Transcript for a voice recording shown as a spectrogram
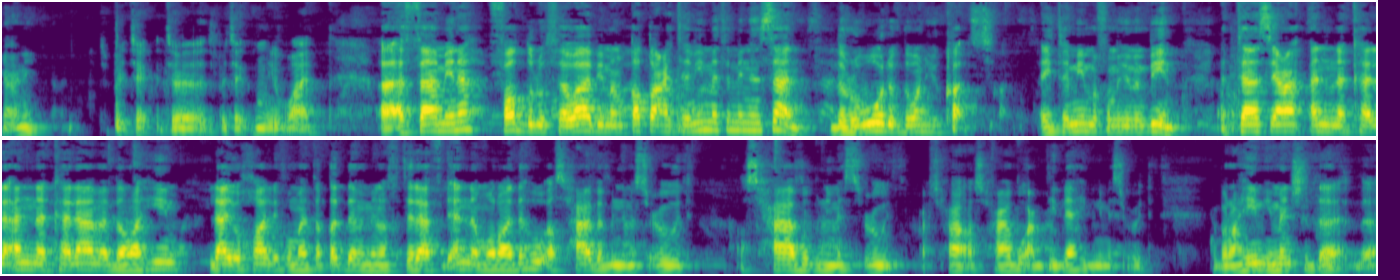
يعني to protect to, to protect from evil eye. Uh, الثامنة فضل ثواب من قطع تميمة من إنسان the reward of the one who cuts a تميمة from human being التاسعة أن كلا أن كلام إبراهيم لا يخالف ما تقدم من الاختلاف لأن مراده أصحاب ابن مسعود أصحاب ابن مسعود أصحاب, عبد الله بن مسعود Ibrahim, he mentioned the, the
